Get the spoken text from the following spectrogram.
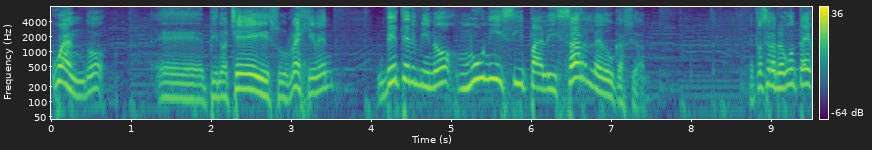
cuando eh, Pinochet y su régimen determinó municipalizar la educación. Entonces la pregunta es,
